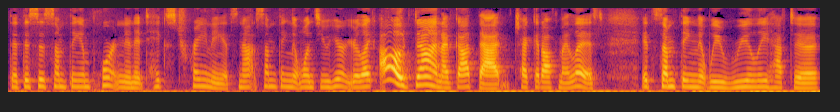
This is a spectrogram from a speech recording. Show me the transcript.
that this is something important and it takes training. It's not something that once you hear it, you're like, oh, done, I've got that, check it off my list. It's something that we really have to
